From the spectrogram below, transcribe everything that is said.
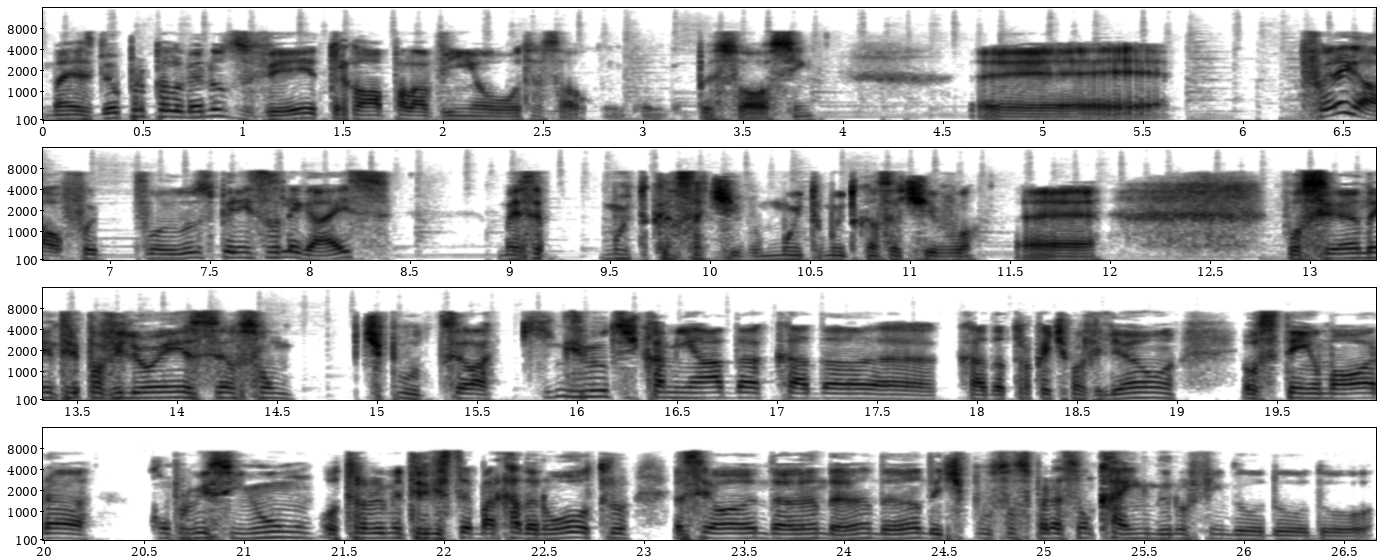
Mas deu pra pelo menos ver, trocar uma palavrinha ou outra sabe, com, com, com, o pessoal assim. É... Foi legal, foi, foi experiências legais. mas é muito cansativo, muito, muito cansativo. É, você anda entre pavilhões, são tipo, sei lá, 15 minutos de caminhada cada, cada troca de pavilhão, você tem uma hora compromisso em um, outra hora uma entrevista marcada no outro, você anda, anda, anda, anda, e tipo, suas pernas estão caindo no fim do, do, do,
